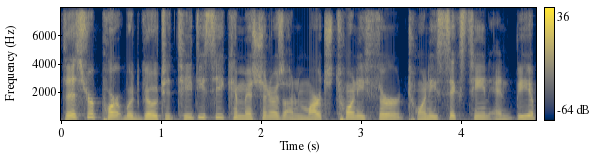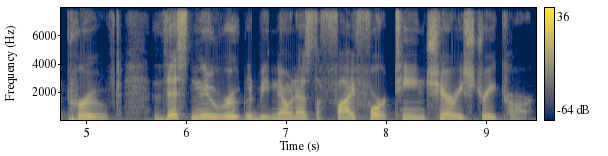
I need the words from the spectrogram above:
This report would go to TTC commissioners on March 23, 2016, and be approved. This new route would be known as the 514 Cherry streetcar.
